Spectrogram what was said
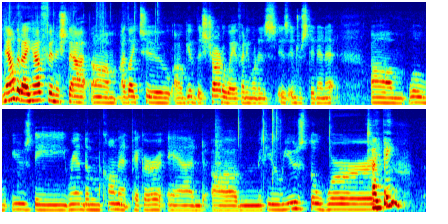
now that I have finished that, um, I'd like to uh, give this chart away if anyone is, is interested in it. Um, we'll use the random comment picker, and um, if you use the word. Typing?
